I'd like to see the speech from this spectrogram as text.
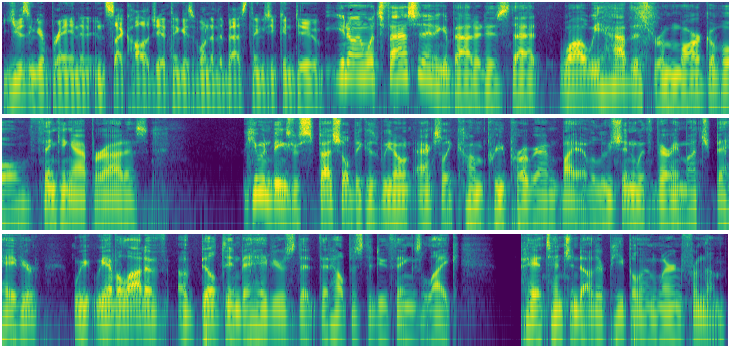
using your brain in, in, psychology, I think, is one of the best things you can do. You know, and what's fascinating about it is that while we have this remarkable thinking apparatus, human beings are special because we don't actually come pre-programmed by evolution with very much behavior we, we have a lot of, of built in behaviors that, that help us to do things like pay attention to other people and learn from them.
